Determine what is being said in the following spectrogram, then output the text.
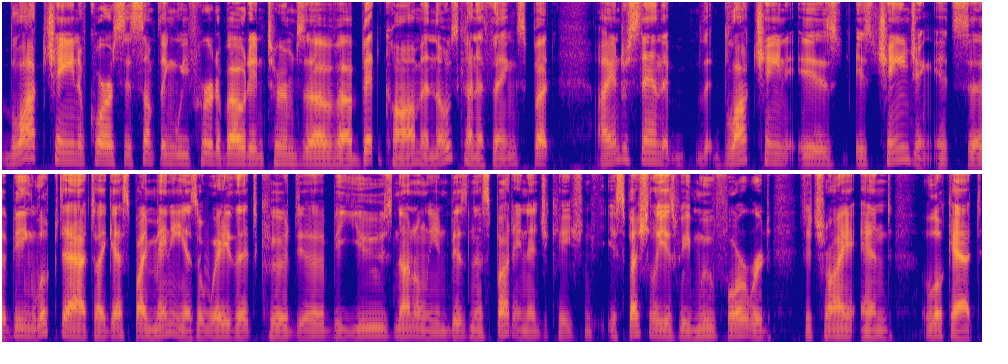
blockchain, of course, is something we've heard about in terms of uh, Bitcoin and those kind of things, but I understand that, that blockchain is is changing. It's uh, being looked at, I guess, by many as a way that could uh, be used not only in business but in education, especially as we move forward to try and look at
